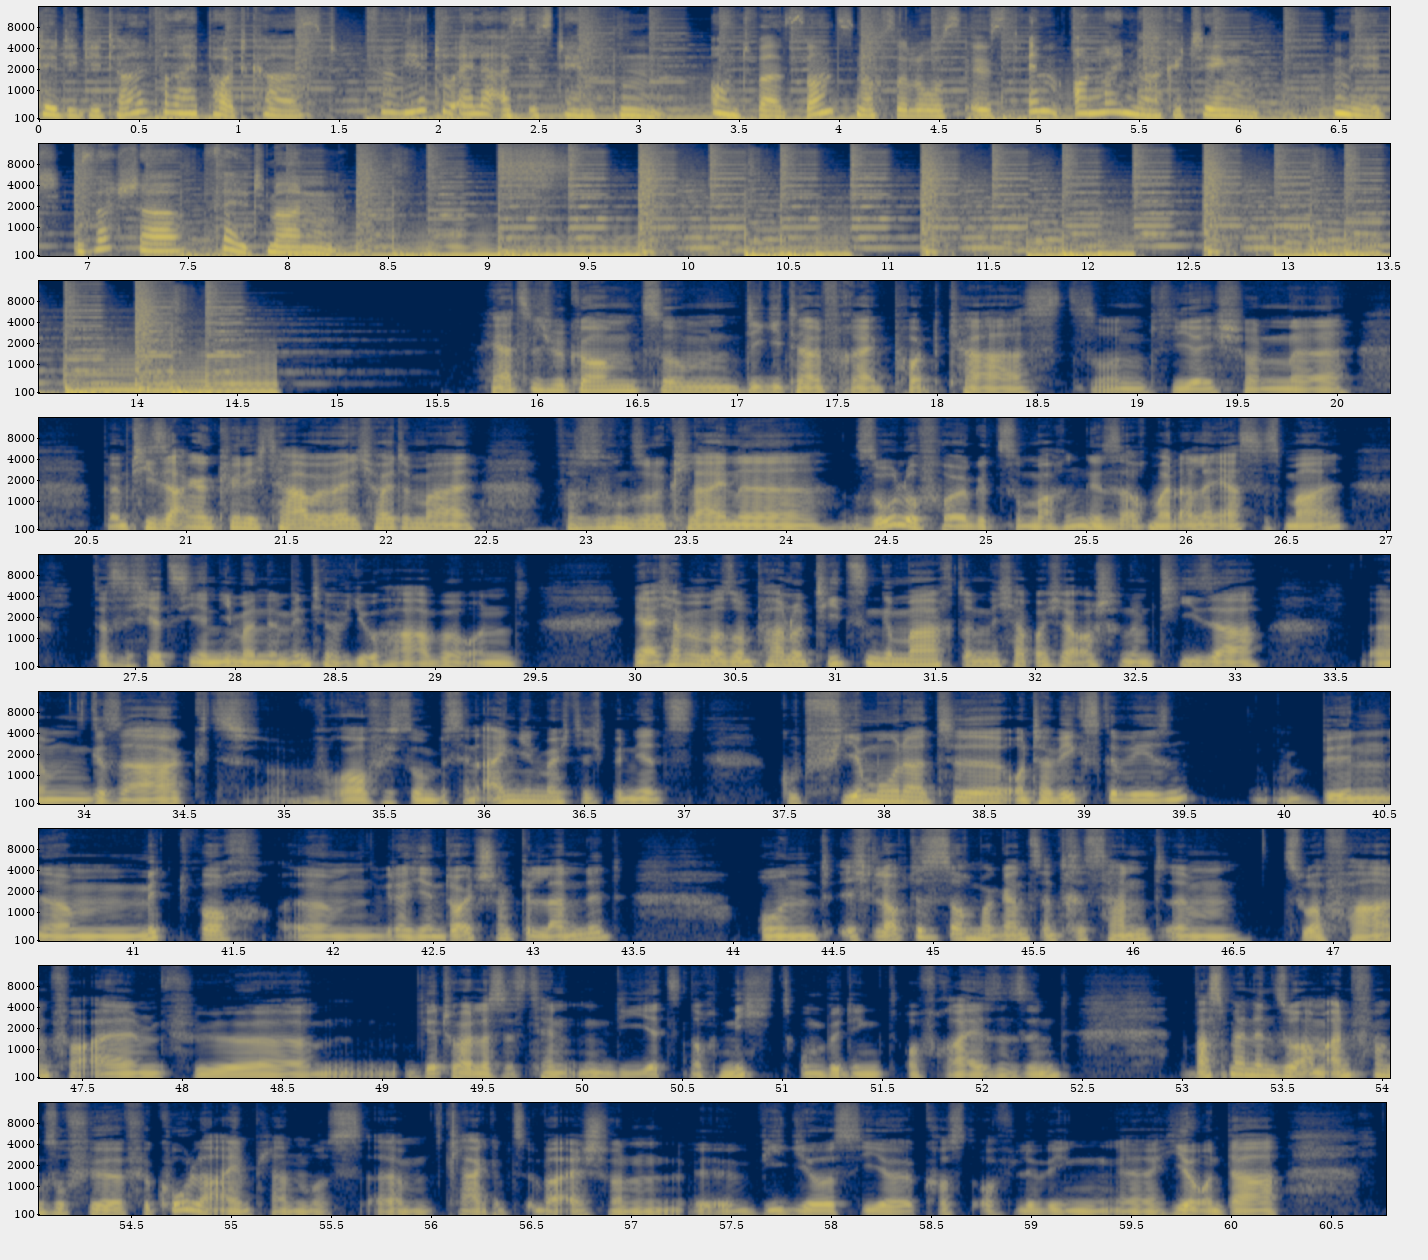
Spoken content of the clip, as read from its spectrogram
der Digitalfrei Podcast für virtuelle Assistenten und was sonst noch so los ist im Online-Marketing mit Sascha Feldmann. Herzlich willkommen zum Digitalfrei Podcast und wie ich schon äh, beim Teaser angekündigt habe, werde ich heute mal versuchen, so eine kleine Solo-Folge zu machen. Es ist auch mein allererstes Mal, dass ich jetzt hier niemanden im Interview habe und ja, ich habe mir mal so ein paar Notizen gemacht und ich habe euch ja auch schon im Teaser ähm, gesagt, worauf ich so ein bisschen eingehen möchte. Ich bin jetzt gut vier Monate unterwegs gewesen, bin ähm, Mittwoch ähm, wieder hier in Deutschland gelandet und ich glaube, das ist auch mal ganz interessant ähm, zu erfahren, vor allem für ähm, virtuelle Assistenten, die jetzt noch nicht unbedingt auf Reisen sind, was man denn so am Anfang so für, für Kohle einplanen muss. Ähm, klar, gibt's überall schon äh, Videos hier, Cost of Living äh, hier und da,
